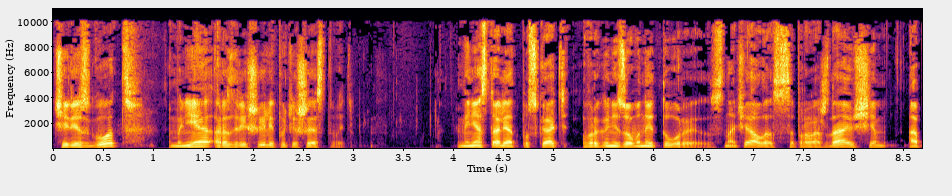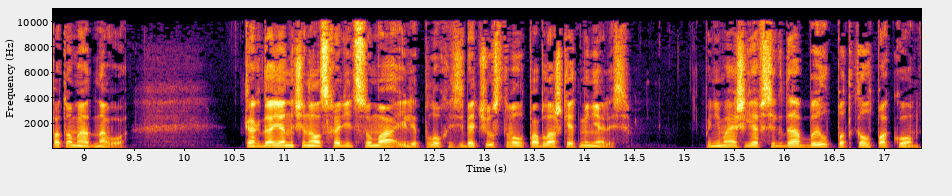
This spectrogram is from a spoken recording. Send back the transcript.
Через год мне разрешили путешествовать. Меня стали отпускать в организованные туры, сначала с сопровождающим, а потом и одного. Когда я начинал сходить с ума или плохо себя чувствовал, поблажки отменялись. Понимаешь, я всегда был под колпаком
